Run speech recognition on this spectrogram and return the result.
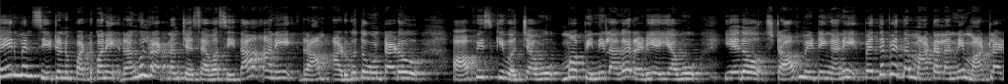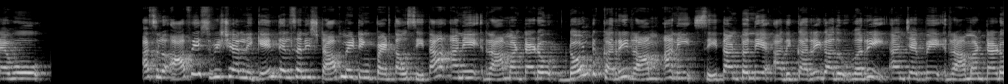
చైర్మన్ సీటును పట్టుకొని రంగుల రాట్నం చేసావా సీత? అని రామ్ అడుగుతూ ఉంటాడు. ఆఫీస్కి వచ్చావు. మా పిన్నిలాగా రెడీ అయ్యావు. ఏదో స్టాఫ్ మీటింగ్ అని పెద్ద పెద్ద మాటలన్నీ మాట్లాడావు. అసలు ఆఫీస్ విషయాలు నీకేం తెలుసని స్టాఫ్ మీటింగ్ పెడతావు సీత? అని రామ్ అంటాడు. డోంట్ కర్రీ రామ్ అని సీత అంటుంది. అది కర్రీ కాదు వర్రీ అని చెప్పి రామ్ అంటాడు.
